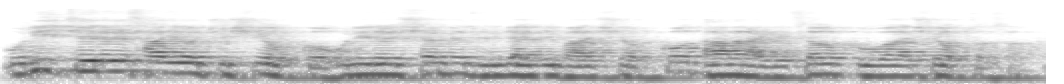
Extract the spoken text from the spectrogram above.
우리 죄를 사하여 주시옵고 우리를 시험에 들게 하지 마시옵고 다만 악에서 구하시옵소서.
